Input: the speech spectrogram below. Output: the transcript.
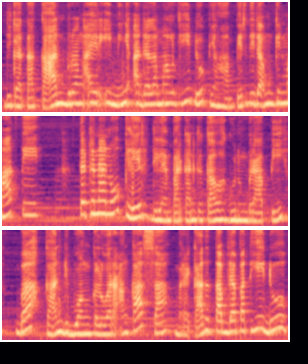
Dikatakan beruang air ini adalah makhluk hidup yang hampir tidak mungkin mati. Terkena nuklir, dilemparkan ke kawah gunung berapi, bahkan dibuang keluar angkasa, mereka tetap dapat hidup.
